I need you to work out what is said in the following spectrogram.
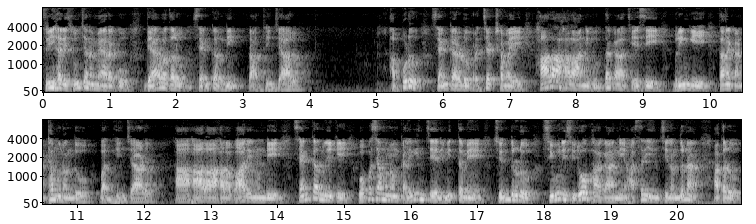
శ్రీహరి సూచన మేరకు దేవతలు శంకరుని ప్రార్థించారు. అప్పుడు శంకరుడు ప్రత్యక్షమై హాలాహలాన్ని ముద్దగా చేసి బృంగి తన కంఠమునందు బంధించాడు. ఆ హాలాహల బారి నుండి శంకరునికి ఉపశమనం కలిగించే నిమిత్తమే చంద్రుడు శివుని శిరోభాగాన్ని ఆశ్రయించినందున అతడు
